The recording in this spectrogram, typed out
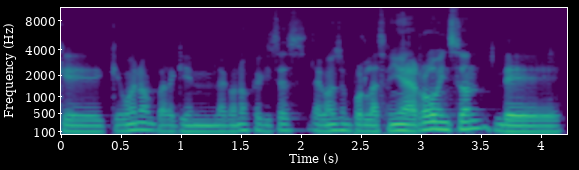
que, bueno, para quien la conozca, quizás la conocen por la señora Robinson de,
